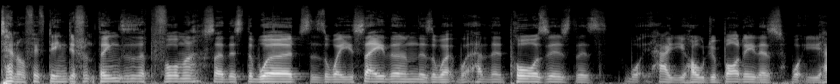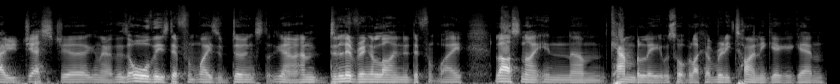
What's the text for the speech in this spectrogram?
10 or 15 different things as a performer. So there's the words, there's the way you say them, there's the the pauses, there's what how you hold your body, there's what you how you gesture, you know, there's all these different ways of doing stuff, you know, and delivering a line in a different way. Last night in um, Camberley, it was sort of like a really tiny gig again.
